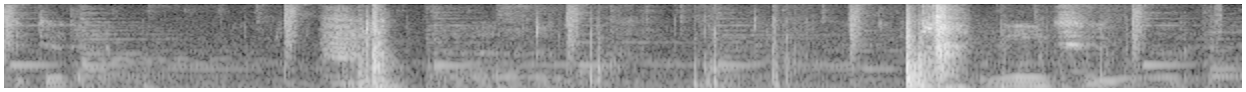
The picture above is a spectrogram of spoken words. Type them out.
to do that, uh, we need to. Uh,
